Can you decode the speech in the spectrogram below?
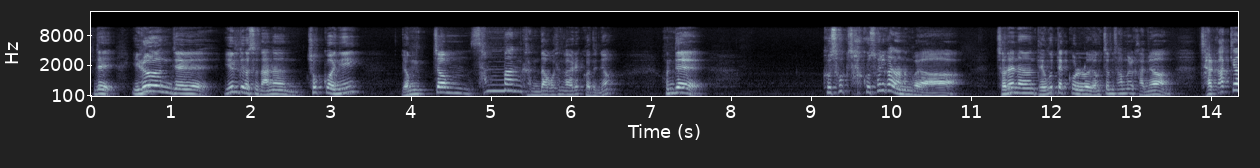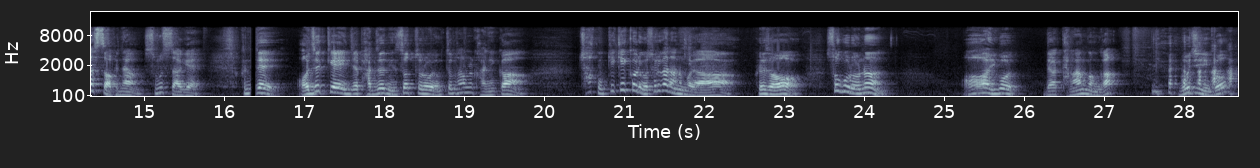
근데 이런 이제 예를 들어서 나는 조건이 0.3만 간다고 생각을 했거든요. 근데 그 소, 자꾸 소리가 나는 거야. 전에는 대구텍 걸로 0.3을 가면 잘 깎였어. 그냥 스무스하게. 근데 어저께 이제 받은 인서트로 0.3을 가니까 자꾸 끽끽거리고 소리가 나는 거야. 그래서 속으로는 아, 이거 내가 당한 건가? 뭐지 이거?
